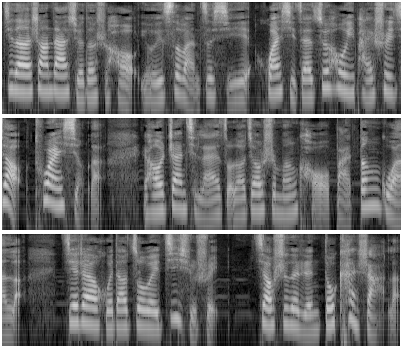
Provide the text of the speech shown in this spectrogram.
记得上大学的时候有一次晚自习欢喜在最后一排睡觉突然醒了然后站起来走到教室门口把灯关了接着回到座位继续睡。教室的人都看傻了。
